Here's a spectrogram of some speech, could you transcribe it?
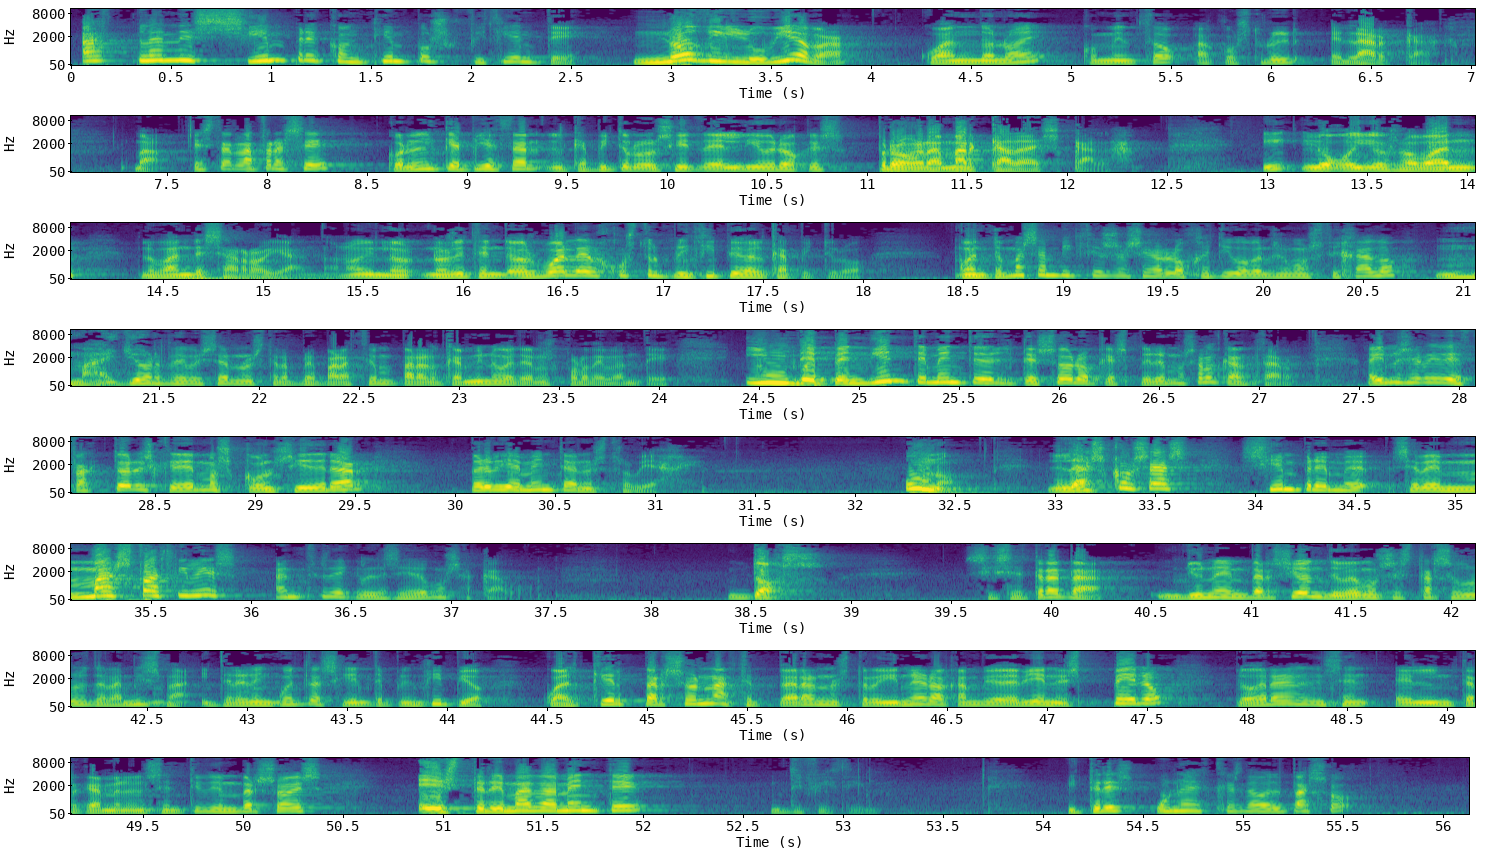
haz planes siempre con tiempo suficiente. No diluviaba cuando Noé comenzó a construir el arca. esta es la frase con la que empiezan el capítulo 7 del libro, que es programar cada escala. Y luego ellos lo van, lo van desarrollando. Y nos dicen, os voy a leer justo el principio del capítulo. Cuanto más ambicioso sea el objetivo que nos hemos fijado, mayor debe ser nuestra preparación para el camino que tenemos por delante. Independientemente del tesoro que esperemos alcanzar, hay una serie de factores que debemos considerar previamente a nuestro viaje. Uno, las cosas siempre se ven más fáciles antes de que las llevemos a cabo. Dos, si se trata de una inversión, debemos estar seguros de la misma y tener en cuenta el siguiente principio. Cualquier persona aceptará nuestro dinero a cambio de bienes, pero lograr el, intercambio en el sentido inverso es extremadamente difícil. Y tres, una vez que has dado el paso,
